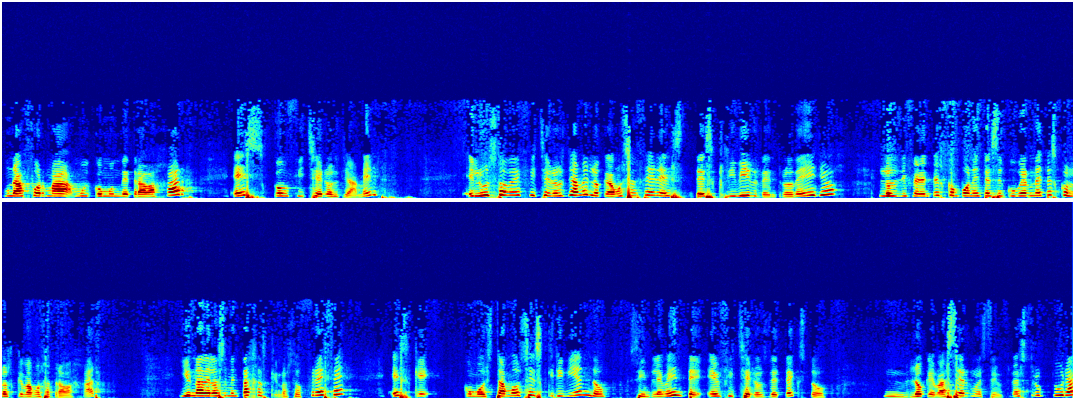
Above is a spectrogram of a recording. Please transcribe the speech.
una forma muy común de trabajar es con ficheros YAML. El uso de ficheros YAML lo que vamos a hacer es describir dentro de ellos los diferentes componentes de Kubernetes con los que vamos a trabajar. Y una de las ventajas que nos ofrece es que, como estamos escribiendo simplemente en ficheros de texto mm, lo que va a ser nuestra infraestructura,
